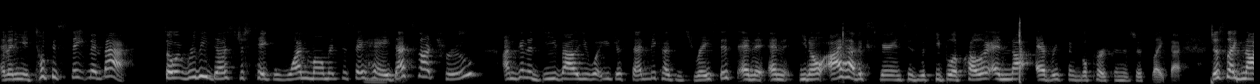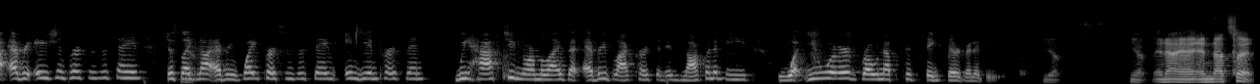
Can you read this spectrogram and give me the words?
And then he took his statement back. So it really does just take one moment to say, hey, that's not true. I'm going to devalue what you just said because it's racist. And, and, you know, I have experiences with people of color and not every single person is just like that. Just like not every Asian person is the same, just like not every white person is the same, Indian person. We have to normalize that every black person is not going to be what you were grown up to think they're going to be. Yep. Yep. And I, and that's it.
